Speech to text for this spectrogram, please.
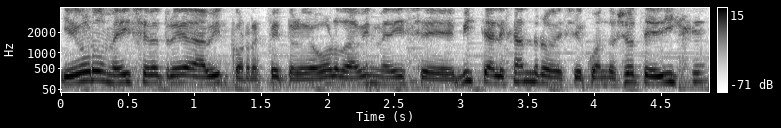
Y el gordo me dice el otro día, David, con respeto, el gordo David me dice, viste Alejandro, dice, cuando yo te dije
